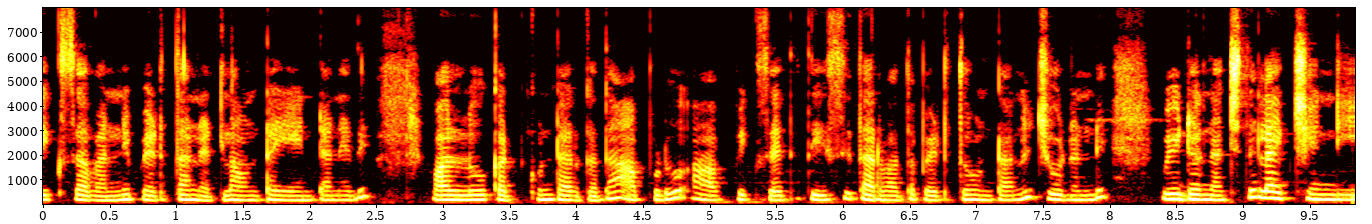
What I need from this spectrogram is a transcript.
పిక్స్ అవన్నీ పెడతాను ఎట్లా ఉంటాయి ఏంటి అనేది వాళ్ళు కట్టుకుంటారు కదా. అప్పుడు ఆ పిక్స్ అయితే తీసి తర్వాత పెడతాను. పెడుతూ ఉంటాను. చూడండి. వీడియో నచ్చితే లైక్ చేయండి.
